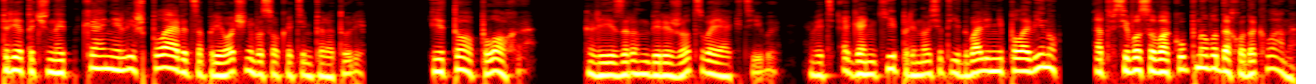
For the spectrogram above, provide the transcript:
треточной ткани лишь плавится при очень высокой температуре. И то плохо. Лизерон бережет свои активы, ведь огоньки приносят едва ли не половину от всего совокупного дохода клана.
